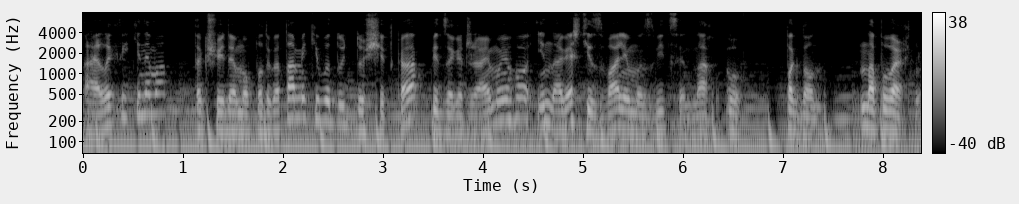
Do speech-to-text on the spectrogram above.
а електрики нема. Так що йдемо по дротам, які ведуть до щитка, підзаряджаємо його і нарешті звалюємо звідси на. О, пардон, на поверхню.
